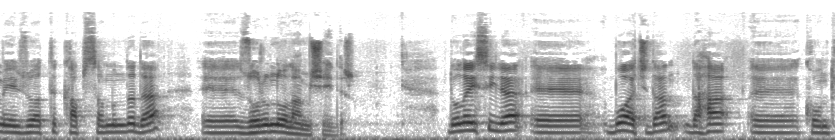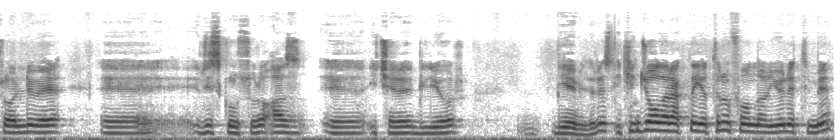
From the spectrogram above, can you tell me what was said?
mevzuatı kapsamında da e, zorunlu olan bir şeydir. Dolayısıyla e, bu açıdan daha e, kontrollü ve e, risk unsuru az e, içerebiliyor diyebiliriz. İkinci olarak da yatırım fonları yönetimi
